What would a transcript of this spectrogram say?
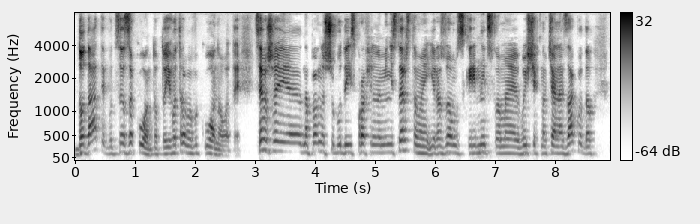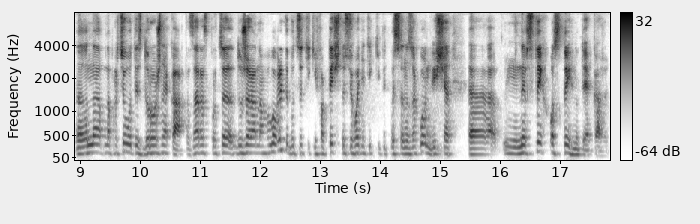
додати, бо це закон, тобто його треба виконувати. Це вже напевно, що буде і з профільними міністерствами, і разом з керівництвами вищих навчальних закладів е, на- напрацьовуватись дорожня карта. Зараз про це дуже рано говорити, бо це тільки фактично сьогодні тільки підписаний закон. Він ще е, не встиг остигнути, як кажуть.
